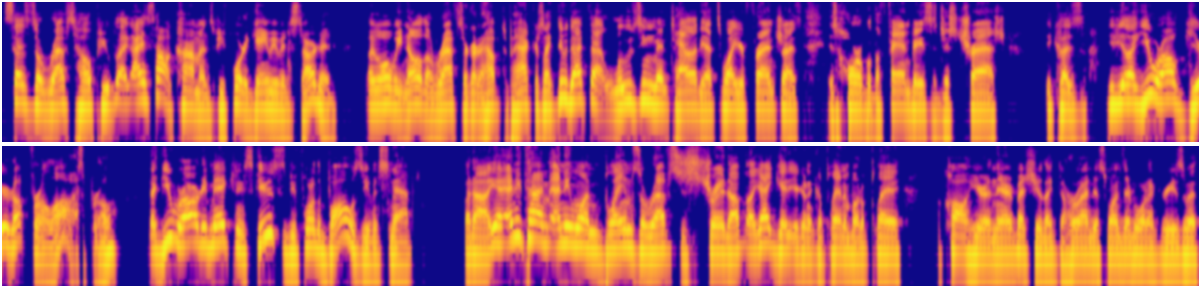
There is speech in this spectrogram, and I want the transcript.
says the refs help you, like I saw comments before the game even started. Like, oh, we know the refs are going to help the Packers. Like, dude, that's that losing mentality. That's why your franchise is horrible. The fan base is just trash because you like you were all geared up for a loss, bro. Like you were already making excuses before the ball was even snapped. But uh, yeah, anytime anyone blames the refs just straight up, like I get it, you're going to complain about a play a call here and there, especially like the horrendous ones everyone agrees with.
